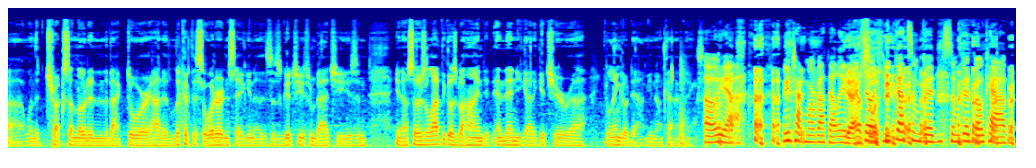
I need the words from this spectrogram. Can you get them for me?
Uh, when the truck's unloaded in the back door, how to look at this order and say, you know, this is good cheese from bad cheese, and you know, so there's a lot that goes behind it, and then you got to get your uh, your lingo down, you know, kind of things. Oh yeah, we can talk more about that later. Yeah, I feel like you've got some good some good vocab.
